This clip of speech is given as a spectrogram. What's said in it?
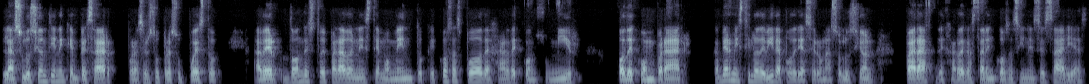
la solución tiene que empezar por hacer su presupuesto. A ver, ¿dónde estoy parado en este momento? ¿Qué cosas puedo dejar de consumir o de comprar? Cambiar mi estilo de vida podría ser una solución para dejar de gastar en cosas innecesarias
